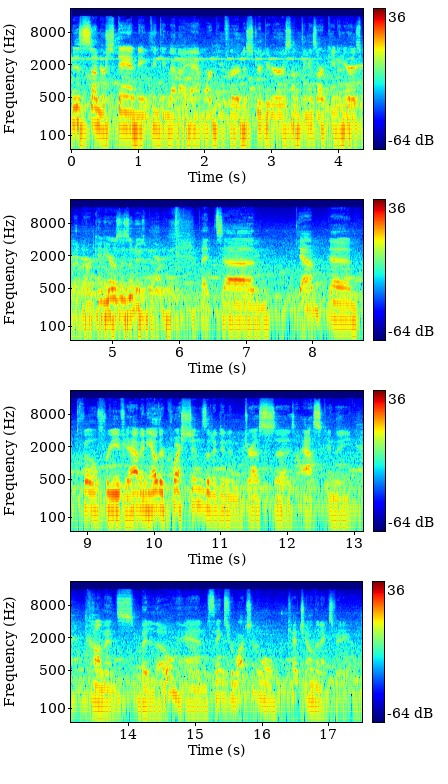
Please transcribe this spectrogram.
misunderstanding, thinking that I am working for a distributor or something as Arcade Heroes, but Arcade Heroes is a news blog. But um, yeah, uh, feel free if you have any other questions that I didn't address, uh, ask in the comments below. And thanks for watching. We'll catch you on the next video.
